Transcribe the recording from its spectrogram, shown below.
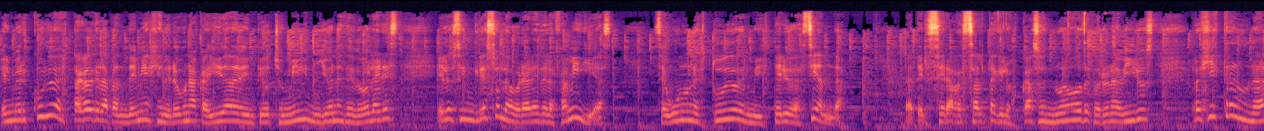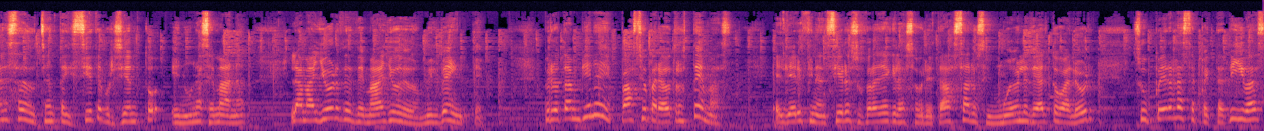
El Mercurio destaca que la pandemia generó una caída de 28 mil millones de dólares en los ingresos laborales de las familias, según un estudio del Ministerio de Hacienda. La tercera resalta que los casos nuevos de coronavirus registran una alza de 87% en una semana, la mayor desde mayo de 2020. Pero también hay espacio para otros temas. El diario financiero subraya que la sobretasa a los inmuebles de alto valor supera las expectativas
